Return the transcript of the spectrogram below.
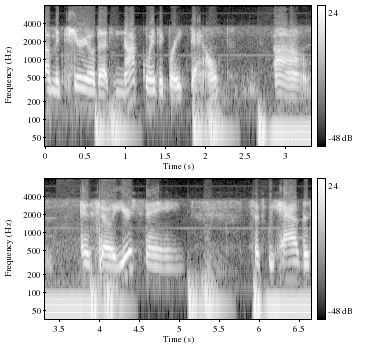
a material that's not going to break down. Um, and so you're saying, since we have this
